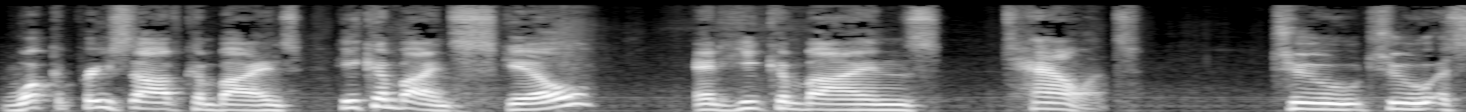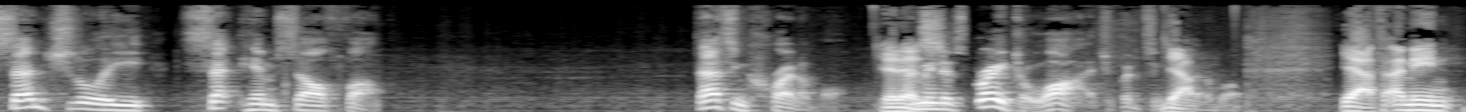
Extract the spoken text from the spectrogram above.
what Kaprizov combines, he combines skill and he combines talent to to essentially set himself up. That's incredible. It is. I mean, it's great to watch, but it's incredible. Yeah, yeah I mean,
